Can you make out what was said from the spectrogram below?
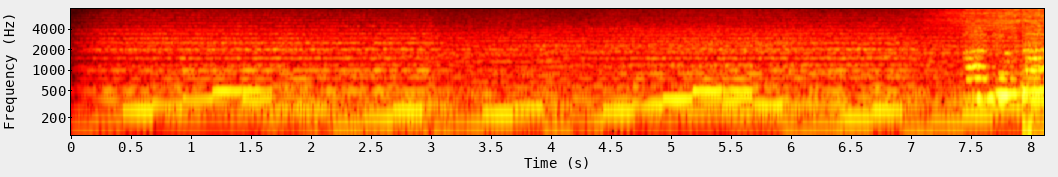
I knew that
